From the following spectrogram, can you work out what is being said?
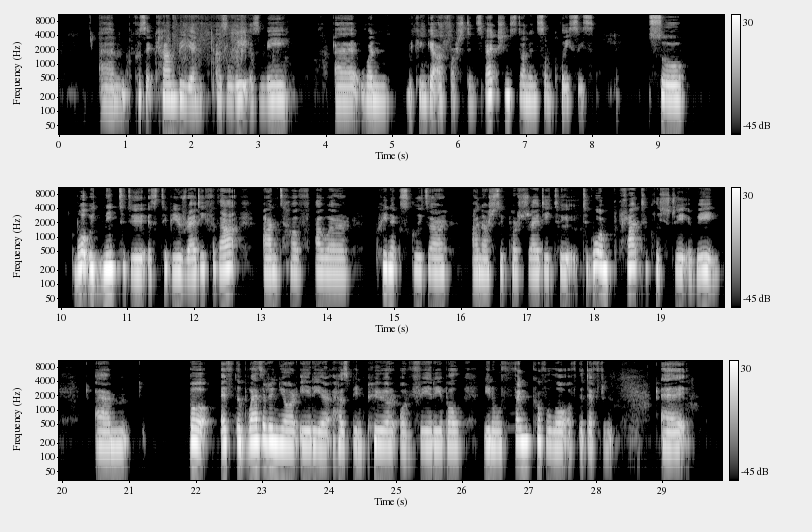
because um, it can be in as late as May uh, when we can get our first inspections done in some places. So, what we need to do is to be ready for that and have our queen excluder and our supers ready to, to go on practically straight away um, but if the weather in your area has been poor or variable, you know, think of a lot of the different uh,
